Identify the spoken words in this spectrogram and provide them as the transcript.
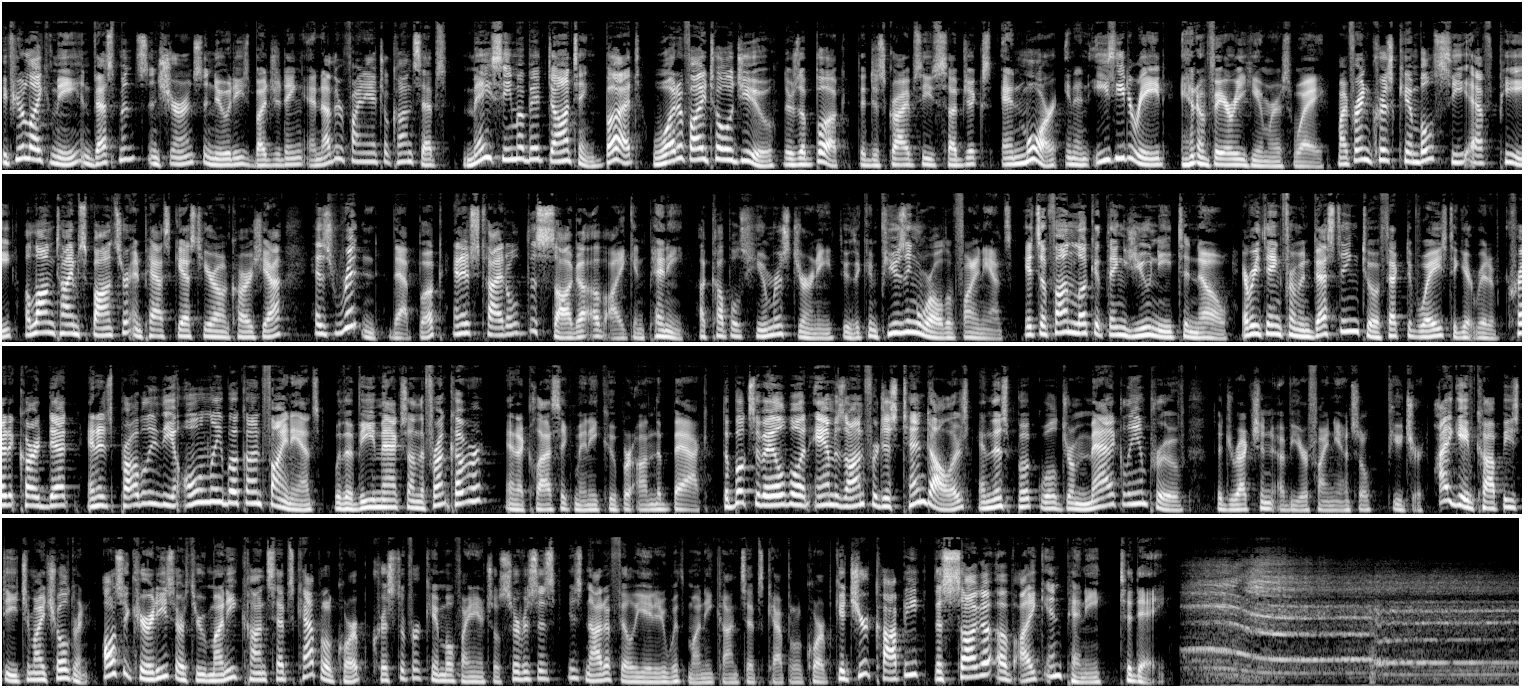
If you're like me, investments, insurance, annuities, budgeting, and other financial concepts may seem a bit daunting, but what if I told you there's a book that describes these subjects and more in an easy to read and a very humorous way? My friend Chris Kimball, CFP, a longtime sponsor and past guest here on Cars Yeah, has written that book, and it's titled The Saga of Ike and Penny, a couple's humorous journey through the confusing world of finance. It's a fun look at things you need to know. Everything from investing to effective ways to get rid of credit card debt, and it's probably the only book on finance with a VMAX on the front cover and a classic Mini Cooper on the back. The book's available at Amazon for just $10, and this book will dramatically improve the direction of your financial future. I gave copies to each of my children. All securities are through Money Concepts Capital Corp. Christopher Kimball Financial Services is not affiliated with Money Concepts Capital Corp. Get your copy, The Saga of Ike and Penny, today.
